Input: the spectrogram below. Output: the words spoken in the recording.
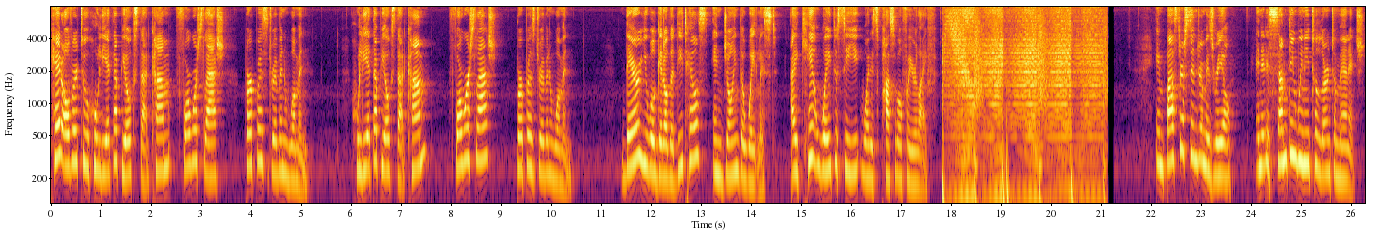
Head over to julietapiox.com forward slash purpose driven woman. julietapiox.com forward slash purpose driven woman. There you will get all the details and join the waitlist. I can't wait to see what is possible for your life. Imposter syndrome is real, and it is something we need to learn to manage.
